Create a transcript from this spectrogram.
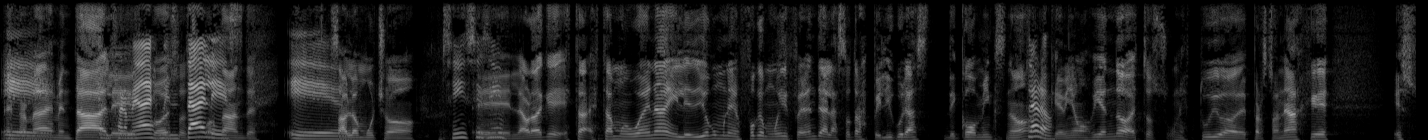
Sí. Enfermedades mentales, Enfermedades todo eso es mentales. importante. eh, Se habló mucho. Sí, sí, Eh, sí. La verdad que está, está muy buena y le dio como un enfoque muy diferente a las otras películas de cómics, ¿no? Claro. Que veníamos viendo. Esto es un estudio de personaje. Es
